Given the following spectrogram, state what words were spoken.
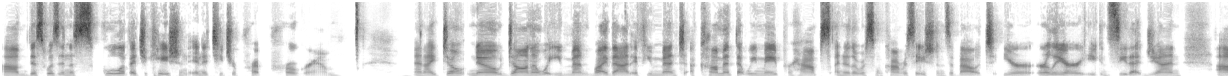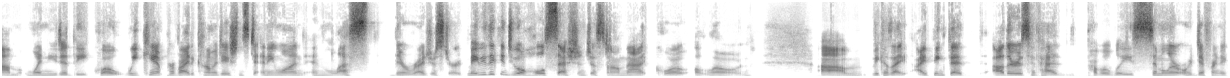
Um, this was in a school of education in a teacher prep program. And I don't know, Donna, what you meant by that. If you meant a comment that we made, perhaps, I know there were some conversations about your earlier, you can see that, Jen, um, when you did the quote, we can't provide accommodations to anyone unless they're registered. Maybe they can do a whole session just on that quote alone. Um, because I, I think that others have had probably similar or different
